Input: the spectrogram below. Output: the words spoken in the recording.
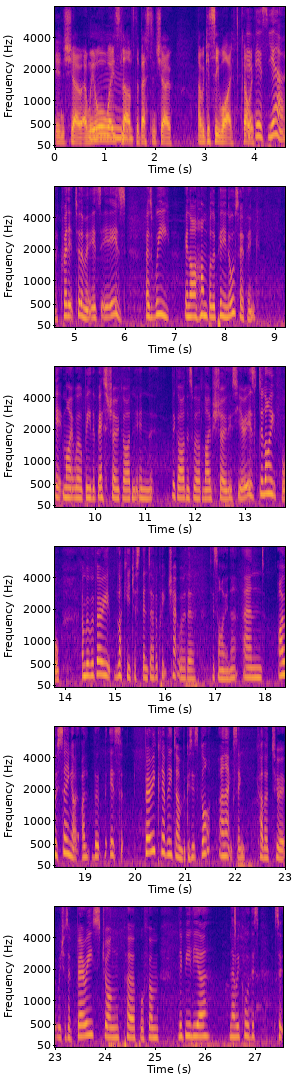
in show, and we always mm. love the best in show, and we can see why, can't It we? is, yeah. Credit to them. It is, it is, as we, in our humble opinion, also think it might well be the best show garden in the Gardeners World live show this year. It is delightful, and we were very lucky just then to have a quick chat with the designer. And I was saying, I, I, that it's very cleverly done because it's got an accent colour to it, which is a very strong purple from Lobelia. Now we call this. So,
